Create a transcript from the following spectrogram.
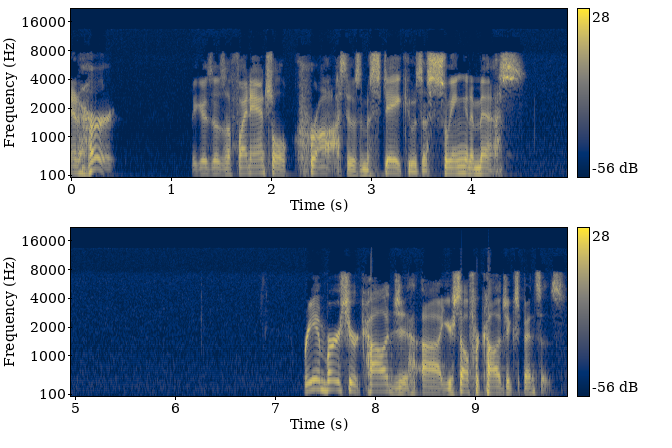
it hurt because it was a financial cross. It was a mistake. It was a swing and a miss. Reimburse your college uh, yourself for college expenses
